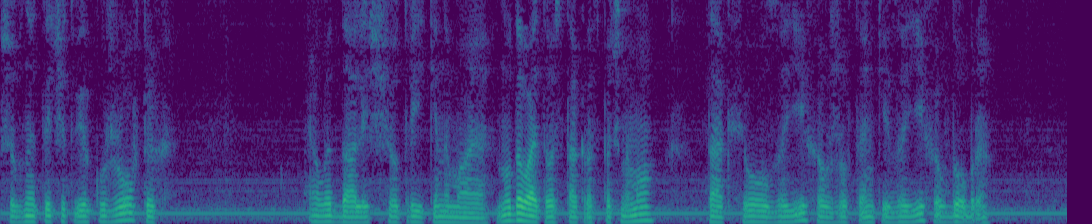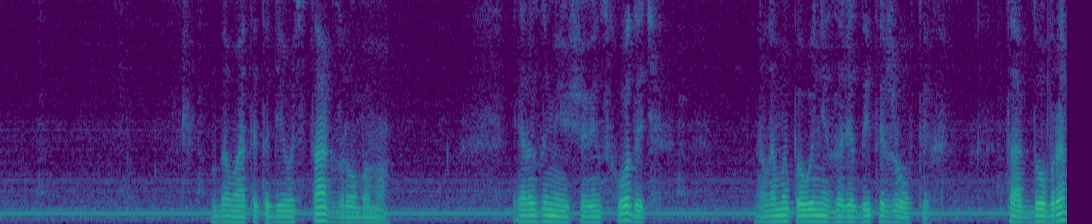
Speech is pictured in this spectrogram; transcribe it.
щоб знайти четвірку жовтих. Але далі що трійки немає. Ну, давайте ось так розпочнемо. Так, фіол заїхав, жовтенький заїхав, добре. Давайте тоді ось так зробимо. Я розумію, що він сходить, але ми повинні зарядити жовтих. Так, добре.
